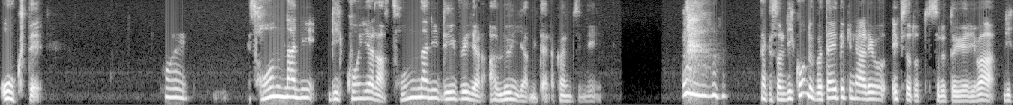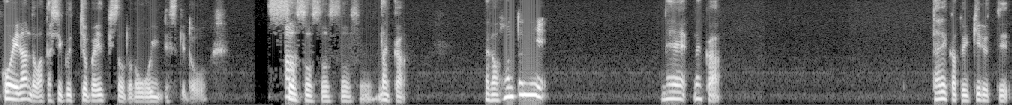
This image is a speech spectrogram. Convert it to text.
多くて、はい。そんなに離婚やら、そんなに DV やらあるんや、みたいな感じに。なんかその離婚の具体的なあれをエピソードとするというよりは、離婚を選んだ私グッジョブエピソードが多いんですけど、そうそうそうそうそう。なんか、だから本当に、ね、なんか、誰かと生きるって、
